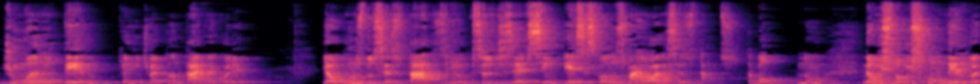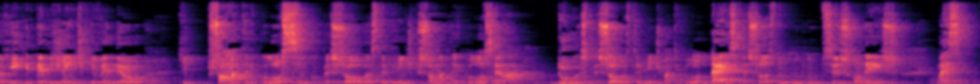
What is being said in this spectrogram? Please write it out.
de um ano inteiro que a gente vai plantar e vai colher. E alguns dos resultados, e eu preciso dizer, sim, esses foram os maiores resultados, tá bom? Não, não estou escondendo aqui que teve gente que vendeu, que só matriculou cinco pessoas, teve gente que só matriculou, sei lá, duas pessoas, teve gente que matriculou dez pessoas, não, não preciso esconder isso. Mas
